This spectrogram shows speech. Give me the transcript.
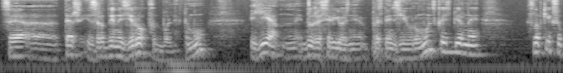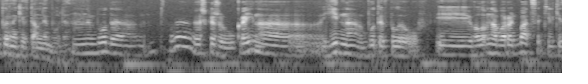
це е, теж із родини зірок футбольних. Тому є дуже серйозні претензії у румунської збірної. Слабких суперників там не буде. Не буде. Але я ж кажу, Україна е, гідна бути в плей-офф. І головна боротьба це тільки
